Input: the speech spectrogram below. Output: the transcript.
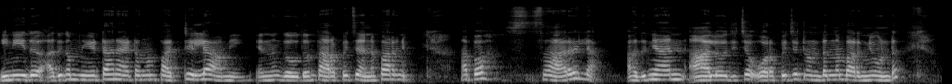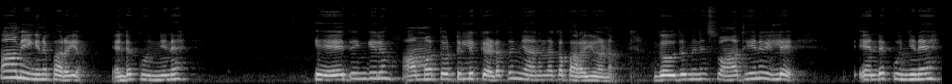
ഇനി ഇത് അധികം നീട്ടാനായിട്ടൊന്നും പറ്റില്ല ആമി എന്ന് ഗൗതം തറപ്പിച്ച് തന്നെ പറഞ്ഞു. അപ്പോൾ സാരമില്ല. അത് ഞാൻ ആലോചിച്ച് ഉറപ്പിച്ചിട്ടുണ്ടെന്നും പറഞ്ഞുകൊണ്ട് ആമി ഇങ്ങനെ പറയും എന്റെ കുഞ്ഞിനെ ഏതെങ്കിലും അമ്മത്തൊട്ടിൽ കിടത്തും ഞാനെന്നൊക്കെ പറയുവാണ്. ഗൗതമിന് സ്വാധീനമില്ലേ? എന്റെ കുഞ്ഞിനെ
